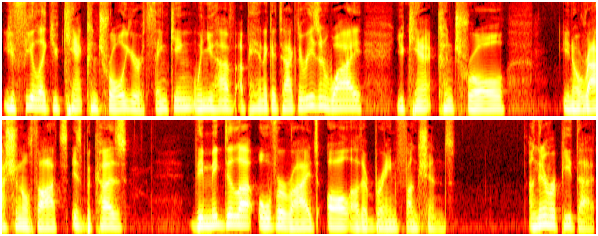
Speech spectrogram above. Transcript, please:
you feel like you can't control your thinking when you have a panic attack, the reason why you can't control you know rational thoughts is because the amygdala overrides all other brain functions. I'm going to repeat that.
